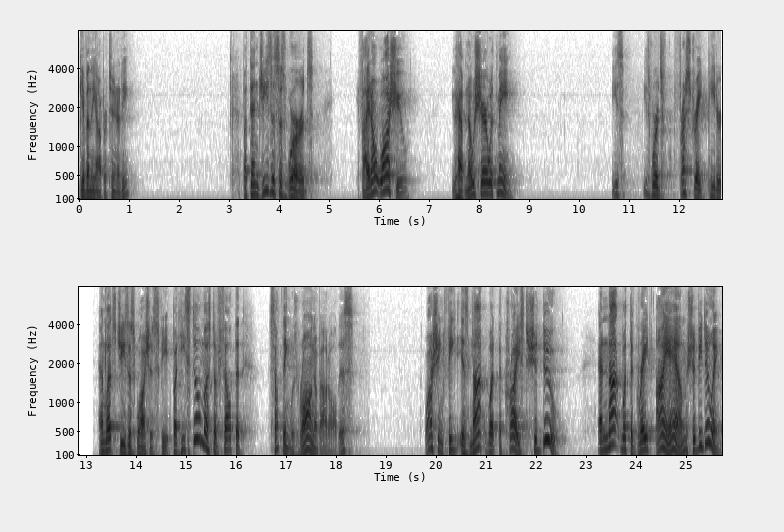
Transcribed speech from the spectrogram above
given the opportunity. But then Jesus' words, if I don't wash you, you have no share with me. These, these words frustrate Peter and lets Jesus wash his feet. But he still must have felt that something was wrong about all this. Washing feet is not what the Christ should do and not what the great I am should be doing.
